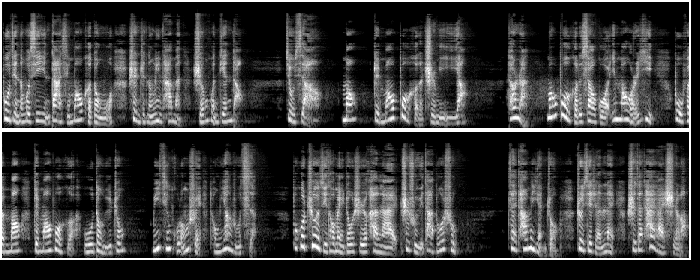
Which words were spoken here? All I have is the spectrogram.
不仅能够吸引大型猫科动物，甚至能令它们神魂颠倒，就像猫对猫薄荷的痴迷一样。当然，猫薄荷的效果因猫而异。部分猫对猫薄荷无动于衷，迷情古龙水同样如此。不过这几头美洲狮看来是属于大多数，在他们眼中，这些人类实在太碍事了。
